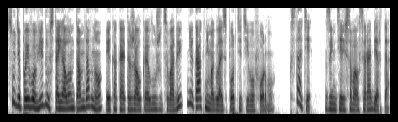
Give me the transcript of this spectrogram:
Судя по его виду, стоял он там давно, и какая-то жалкая лужица воды никак не могла испортить его форму. «Кстати», — заинтересовался Роберто,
